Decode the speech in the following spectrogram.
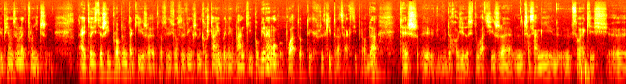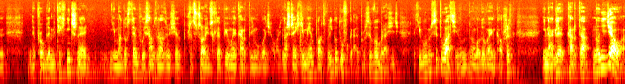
e, pieniądzem elektronicznym. Ale to jest też i problem taki, że to jest związane z większymi kosztami, bo jednak banki pobierają opłaty od tych wszystkich transakcji, prawda? Też e, dochodzi do sytuacji, że czasami są jakieś problemy techniczne, nie ma dostępu. Ja sam znalazłem się przedwczoraj w sklepie, moja karta nie mogła działać. Na szczęście miałem portfel i gotówkę, ale proszę wyobrazić, jakie były sytuacje. No, naładowałem koszyk, i nagle karta no nie działa,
